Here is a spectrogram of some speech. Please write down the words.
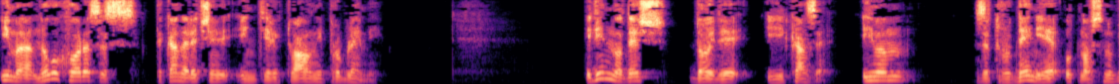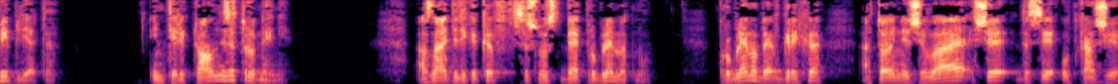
Има много хора с така наречени интелектуални проблеми. Един младеж дойде и каза, имам затруднения относно Библията. Интелектуални затруднения. А знаете ли какъв всъщност бе проблемът му? Проблема бе в греха, а той не желаеше да се откаже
